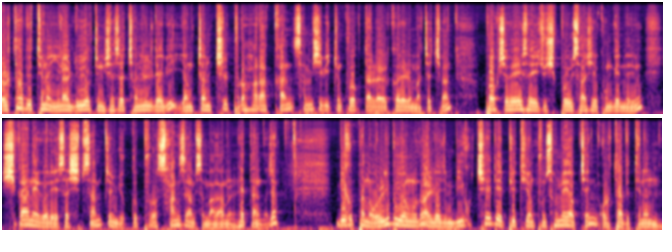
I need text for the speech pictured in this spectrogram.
올타 뷰티는 이날 뉴욕 증시에서 전일 대비 0.7% 하락한 32.9억 달러를 거래를 마쳤지만 버크셔 회사의 주식 보유 사실 공개된 후 시간의 거래에서 13.69% 상승하면서 마감을 했다는 거죠. 미국판 올리브영으로 알려진 미국 최대 뷰티용품 소매업체인 올타뷰티는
